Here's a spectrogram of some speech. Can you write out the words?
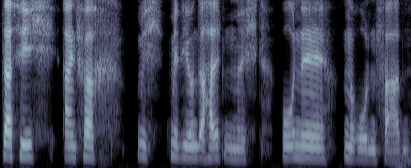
dass ich einfach mich mit dir unterhalten möchte, ohne einen roten Faden.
